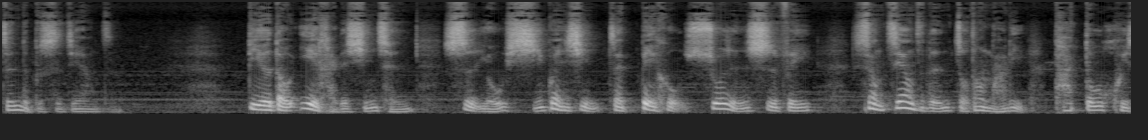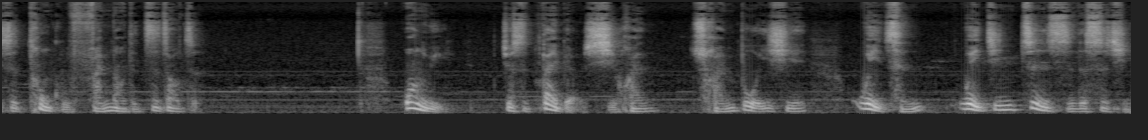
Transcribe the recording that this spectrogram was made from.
真的不是这样子。第二道业海的形成是由习惯性在背后说人是非，像这样子的人走到哪里，他都会是痛苦烦恼的制造者。妄语就是代表喜欢传播一些未曾未经证实的事情。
